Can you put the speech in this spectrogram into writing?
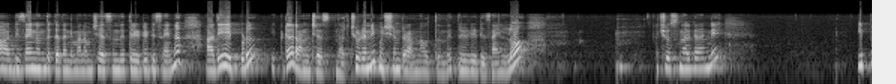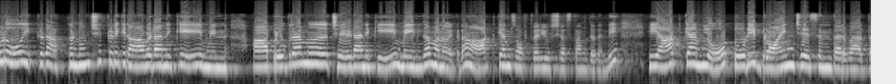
ఆ డిజైన్ ఉంది కదండి మనం చేసింది త్రీడీ డిజైన్. అది ఇప్పుడు ఇక్కడ రన్ చేస్తున్నారు. చూడండి మిషన్ రన్ అవుతుంది త్రీడీ డిజైన్లో. చూస్తున్నారు కదండి ఇప్పుడు ఇక్కడ అక్కడ నుంచి ఇక్కడికి రావడానికి మీన్ ఆ ప్రోగ్రామ్ చేయడానికి మెయిన్గా మనం ఇక్కడ ఆర్ట్ క్యామ్ సాఫ్ట్వేర్ యూస్ చేస్తాం కదండి. ఈ ఆర్ట్ క్యామ్లో టూ డీ డ్రాయింగ్ చేసిన తర్వాత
